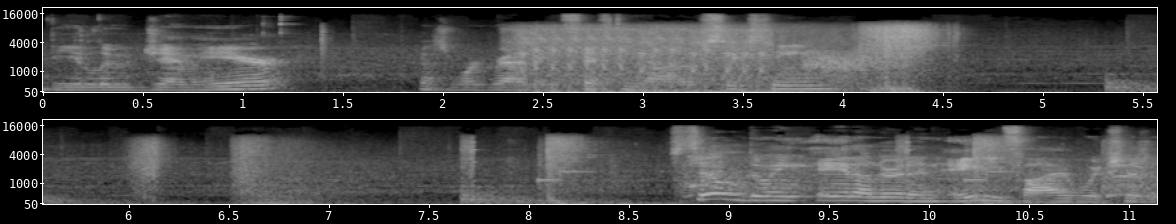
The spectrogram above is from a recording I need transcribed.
the loot gem here. Because we're grabbing 15 out of 16. Still doing 885, which is a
